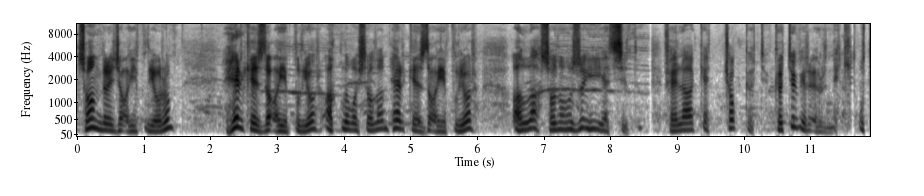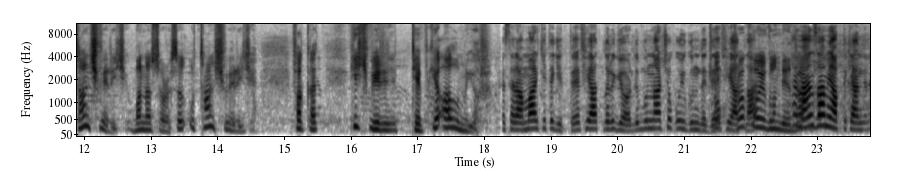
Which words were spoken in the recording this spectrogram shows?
Son derece ayıplıyorum. Herkes de ayıplıyor. Aklı başta olan herkes de ayıplıyor. Allah sonumuzu iyi etsin. Felaket çok kötü. Kötü bir örnek. Utanç verici. Bana sorarsa utanç verici. Fakat hiçbir tepki almıyor. Mesela markete gitti. Fiyatları gördü. Bunlar çok uygun dedi Çok, fiyatlar. çok uygun değil. Hemen zam yaptı kendine.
